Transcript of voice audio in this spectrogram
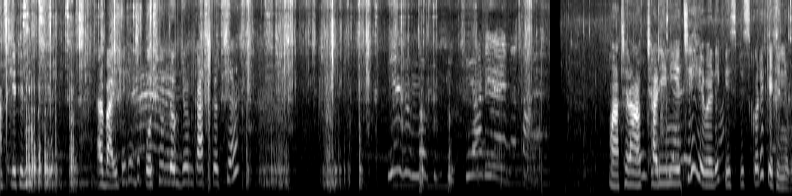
মাছ কেটে নিচ্ছে। আর বাড়িতে কিন্তু প্রচুর লোকজন কাজ করছে। মাছের আঁচ ছাড়িয়ে নিয়েছি, এবারে পিস পিস করে কেটে নেব।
